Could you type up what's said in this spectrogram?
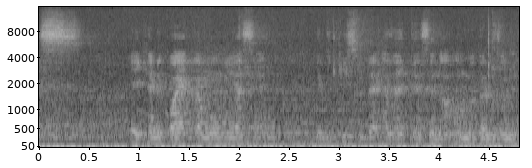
গাইস এখানে কয়েকটা মমি আছে, কিন্তু কিছু দেখা যাইতেছে না অন্ধকারের জন্য।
